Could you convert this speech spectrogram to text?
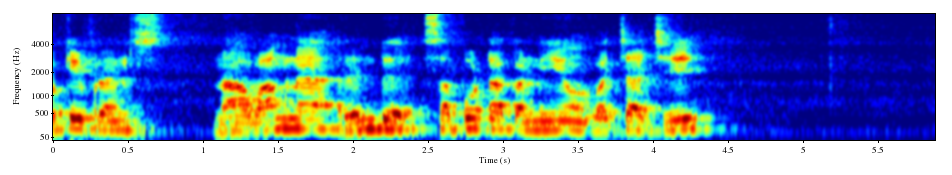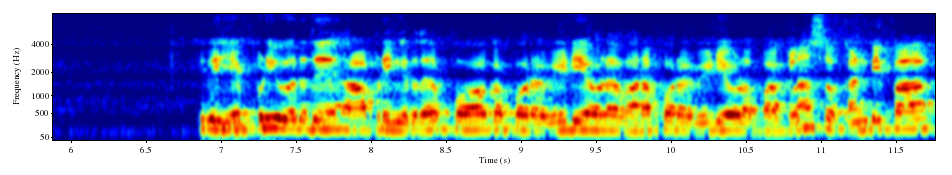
ஓகே ஃப்ரெண்ட்ஸ் நான் வாங்கின ரெண்டு சப்போட்டா கண்ணையும் வச்சாச்சு. இது எப்படி வருது அப்படிங்கிறத போக போகிற வீடியோவில் வரப்போகிற வீடியோவில் பார்க்கலாம். ஸோ கண்டிப்பாக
